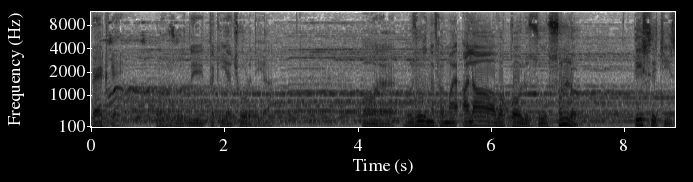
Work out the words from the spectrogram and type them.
बैठ गए और हजूर ने तकिया छोड़ दिया। और हुजूर ने फरमाया, अला वक़ौल सुन लो, तीसरी चीज़,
